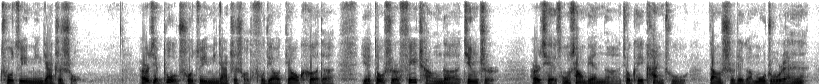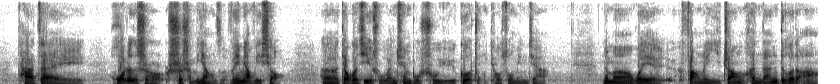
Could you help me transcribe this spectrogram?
出自于名家之手，而且不出自于名家之手的浮雕，雕刻的也都是非常的精致，而且从上边呢就可以看出当时这个墓主人他在活着的时候是什么样子，惟妙惟肖。呃，雕刻技术完全不输于各种雕塑名家。那么我也放了一张很难得的啊，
